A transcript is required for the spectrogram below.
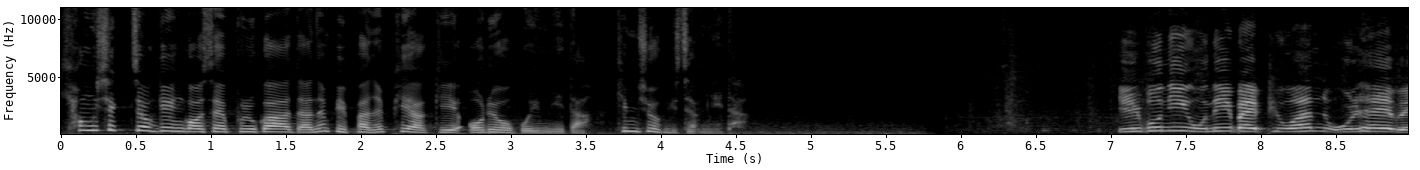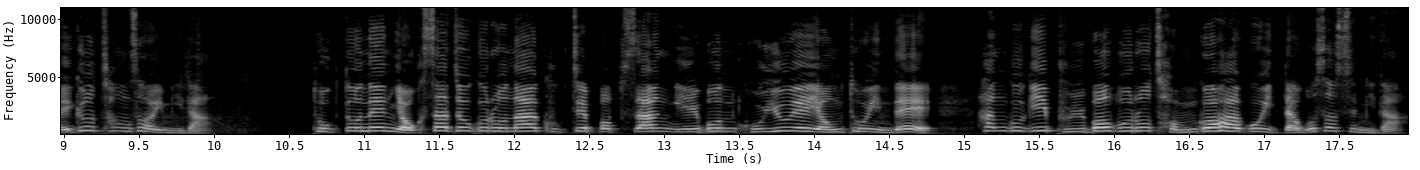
형식적인 것에 불과하다는 비판을 피하기 어려워 보입니다. 김주영 기자입니다. 일본이 오늘 발표한 올해 외교 청서입니다. 독도는 역사적으로나 국제법상 일본 고유의 영토인데 한국이 불법으로 점거하고 있다고 썼습니다.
